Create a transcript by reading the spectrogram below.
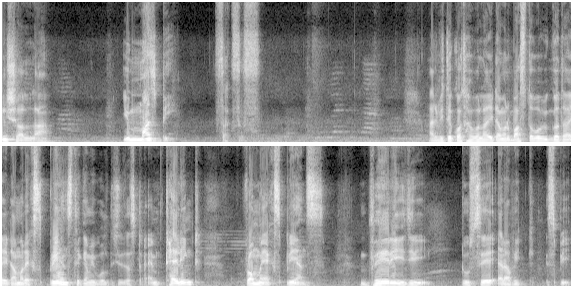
ইনশাল্লাহ ইউ মাস্ট বি সাকসেস আরবিতে কথা বলা, এটা আমার বাস্তব অভিজ্ঞতা, এটা আমার এক্সপিরিয়েন্স থেকে আমি বলতেছি। Just I am telling from my experience very easy to say Arabic speak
